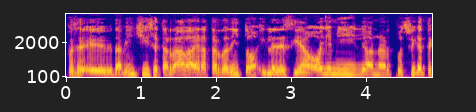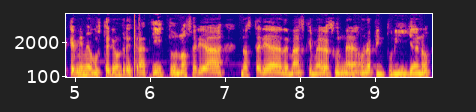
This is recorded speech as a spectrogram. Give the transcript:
pues eh, da Vinci se tardaba, era tardadito, y le decía, oye mi Leonardo, pues fíjate que a mí me gustaría un retratito, no sería, no estaría de más que me hagas una, una pinturilla, ¿no?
